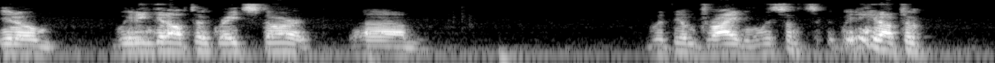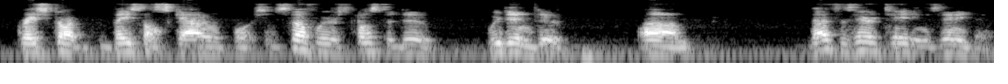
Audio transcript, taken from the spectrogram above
You know, we didn't get off to a great start um, with them driving. With some, we didn't get off to a great start based on scouting reports and stuff we were supposed to do. We didn't do. Um, that's as irritating as anything.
